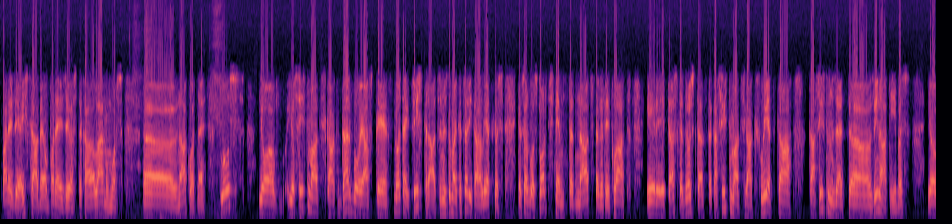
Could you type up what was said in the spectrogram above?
pareizajā izstrādē un pareizajos kā, lēmumos uh, nākotnē. Plus, jo, jo sistemātiskāk darbojās pie noteikts izstrādes. Un es domāju, ka arī tā lieta, kas, kas varbūt sportistiem tad nāca tagad ir klāt, ir, ir tas, ka drusku tāds tā kā sistemātiskākas lietas, kā, kā sistemizēt uh, zinātības. Jo,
